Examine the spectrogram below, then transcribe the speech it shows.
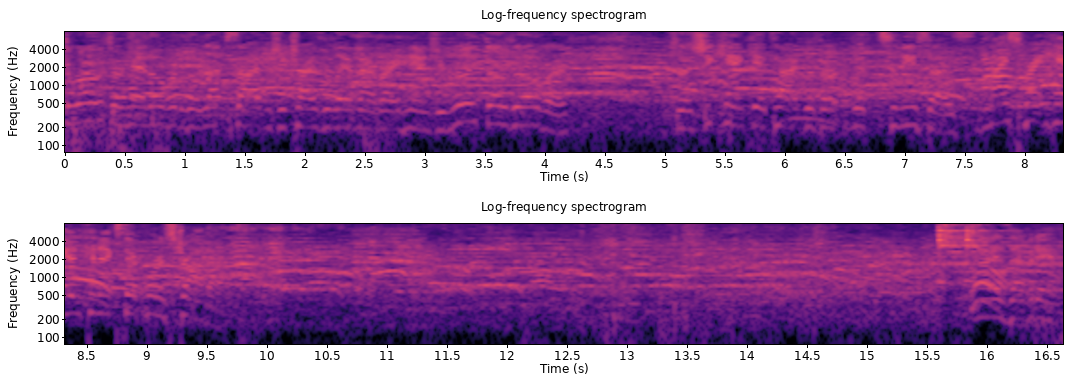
throws her head over to the left side when she tries to land that right hand. She really throws it over so that she can't get tagged with her with Seniesa's. Nice right hand connects there for Estrada. Evident.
